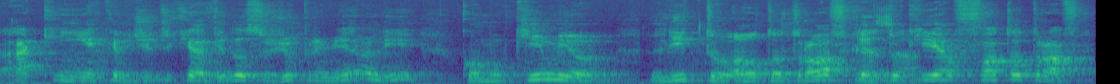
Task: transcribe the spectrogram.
Há quem acredite que a vida surgiu primeiro ali como quimio lito autotrófica do Exato. que a fototrófica.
